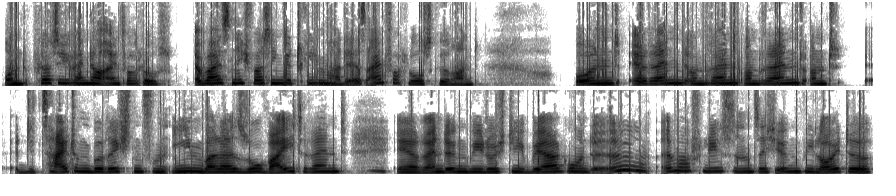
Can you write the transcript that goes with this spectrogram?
Und plötzlich rennt er einfach los. Er weiß nicht, was ihn getrieben hat. Er ist einfach losgerannt. Und er rennt und rennt und rennt und die Zeitungen berichten von ihm, weil er so weit rennt. Er rennt irgendwie durch die Berge und immer schließen sich irgendwie Leute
